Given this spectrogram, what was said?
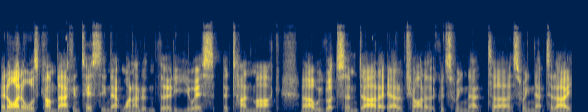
And iron ore's come back and testing that 130 US a ton mark. Uh, we've got some data out of China that could swing that uh, swing that today.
